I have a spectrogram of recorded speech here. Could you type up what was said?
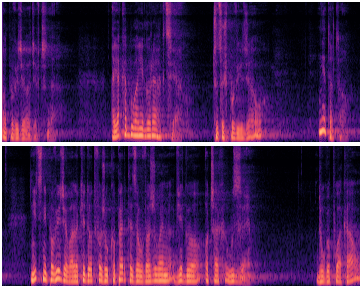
odpowiedziała dziewczyna. A jaka była jego reakcja? Czy coś powiedział? Nie, tato. Nic nie powiedział, ale kiedy otworzył kopertę, zauważyłem w jego oczach łzy. Długo płakał?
